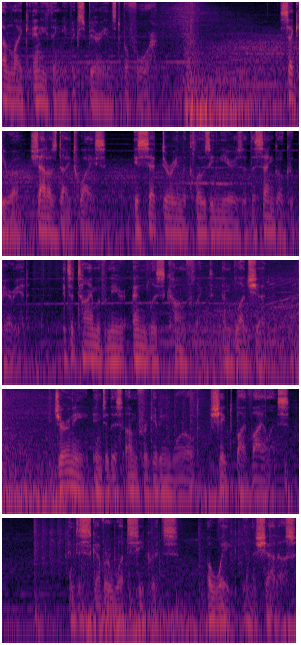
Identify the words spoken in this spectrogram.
unlike anything you've experienced before. Sekiro, Shadows Die Twice, is set during the closing years of the Sengoku period. It's a time of near endless conflict and bloodshed. Journey into this unforgiving world shaped by violence and discover what secrets await in the shadows.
